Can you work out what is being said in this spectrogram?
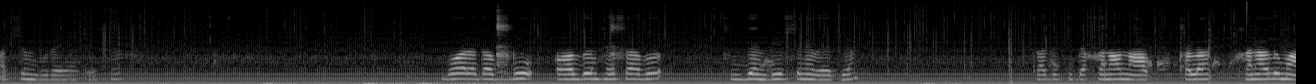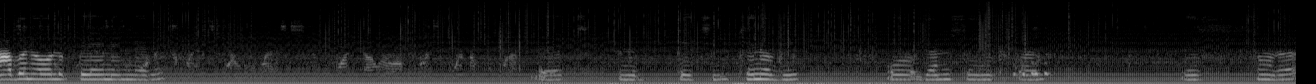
Açın buraya arkadaşlar. Bu arada bu aldığım hesabı sizden birisine vereceğim. Tabii ki de kanalıma, kalan, kanalıma abone olup beğenenleri. Evet. Geçin. Channel deyip o yanlış şeyini tıklayın. Ve sonra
